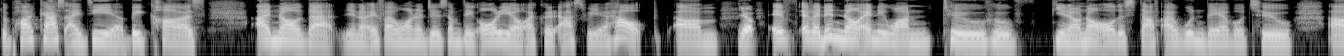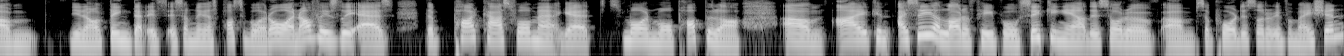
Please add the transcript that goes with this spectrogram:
the podcast idea because I know that you know if I want to do something audio, I could ask for your help. Um, Yep. If if I didn't know anyone to who you know know all this stuff, I wouldn't be able to um you know think that it's, it's something that's possible at all. And obviously, as the podcast format gets more and more popular, um, I can I see a lot of people seeking out this sort of um, support, this sort of information.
